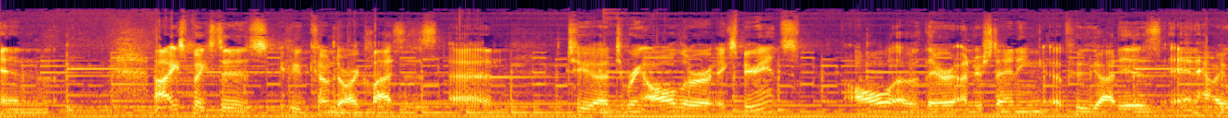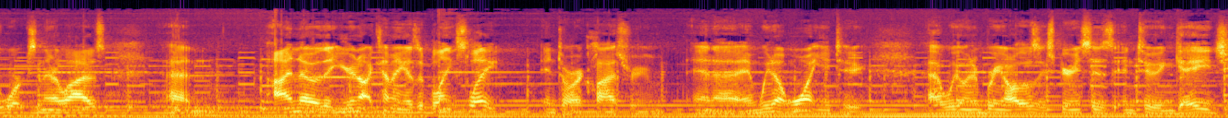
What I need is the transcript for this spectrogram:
And I expect students who come to our classes uh, to, uh, to bring all their experience, all of their understanding of who God is and how He works in their lives. And I know that you're not coming as a blank slate into our classroom, and, uh, and we don't want you to. Uh, we want to bring all those experiences and to engage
